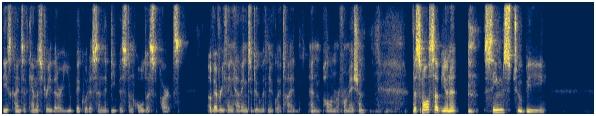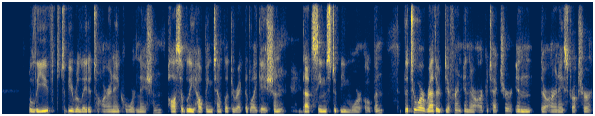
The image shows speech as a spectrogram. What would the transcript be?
these kinds of chemistry that are ubiquitous in the deepest and oldest parts of everything having to do with nucleotide and polymer formation. The small subunit seems to be believed to be related to RNA coordination, possibly helping template directed ligation. That seems to be more open. The two are rather different in their architecture, in their RNA structure,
